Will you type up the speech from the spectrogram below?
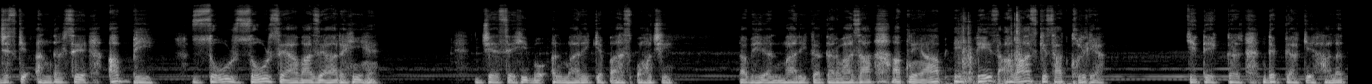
जिसके अंदर से अब भी ज़ोर ज़ोर से आवाज़ें आ रही हैं। जैसे ही वो अलमारी के पास पहुँची, तभी अलमारी का दरवाज़ा अपने आप एक तेज आवाज़ के साथ खुल गया। ये देखकर दिव्या की हालत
